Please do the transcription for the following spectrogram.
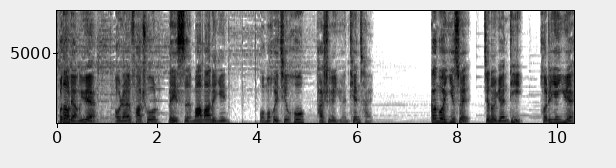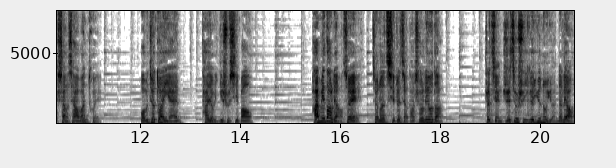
不到两个月。偶然发出类似“妈妈”的音，我们会惊呼他是个语言天才。刚过一岁就能原地和着音乐上下弯腿，我们就断言他有艺术细胞。还没到两岁就能骑着脚踏车溜达，这简直就是一个运动员的料。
